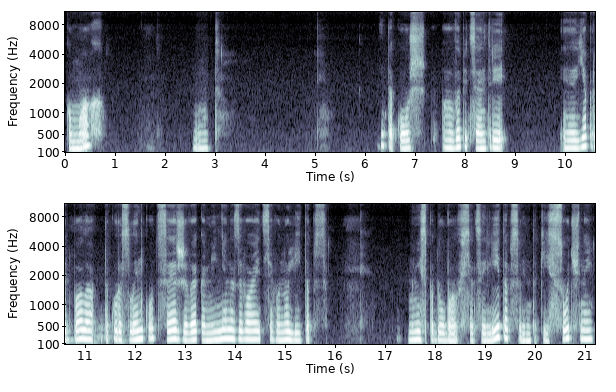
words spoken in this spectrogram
комах. От. І також е, в епіцентрі е, я придбала таку рослинку, це живе каміння називається, воно літопс. Мені сподобався цей літопс, він такий сочний.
